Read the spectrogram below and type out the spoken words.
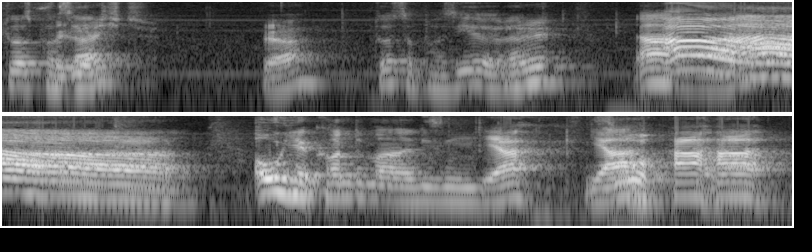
Du hast pausiert. Vielleicht. Ja. Du hast doch pausiert, oder? Nö. Ah. ah. Oh, hier konnte man diesen... Ja. Ja. So, haha.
